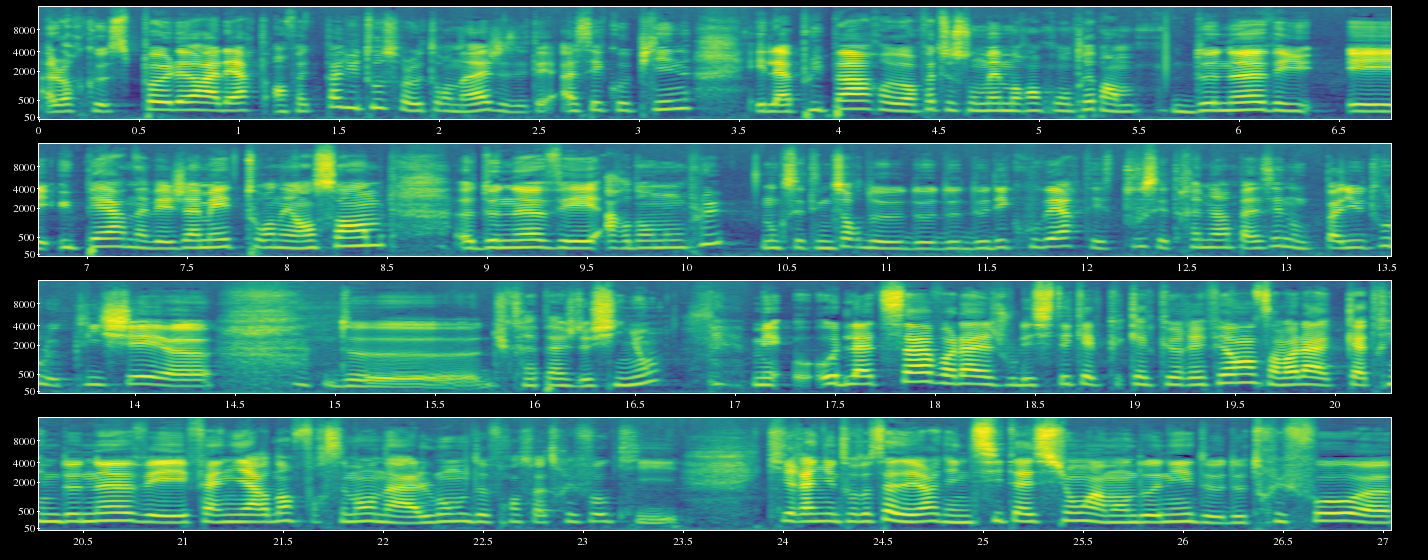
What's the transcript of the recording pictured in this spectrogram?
alors que spoiler alerte en fait pas du tout sur le tournage, elles étaient assez copines. Et la plupart euh, en fait se sont même rencontrées. Par exemple Deneuve et, et Huppert n'avaient jamais tourné ensemble, euh, Deneuve et Ardant non plus, donc c'était une sorte de, de- découverte. Et tout s'est très bien passé, donc pas du tout le cliché euh, de, du crêpage de chignon. Mais au- au-delà de ça, voilà, je voulais citer quelques, quelques références. Hein, voilà, Catherine Deneuve et Fanny Ardant, forcément, on a l'ombre de François Truffaut qui, qui règne autour de ça. D'ailleurs, il y a une citation à un moment donné de, de Truffaut euh,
